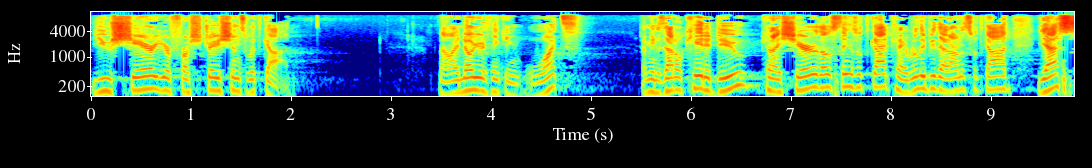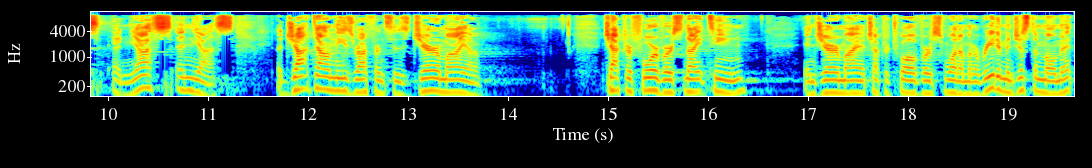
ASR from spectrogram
You share your frustrations with God. Now, I know you're thinking, what? I mean, is that okay to do? Can I share those things with God? Can I really be that honest with God? Yes, and yes, and yes. Uh, jot down these references Jeremiah chapter 4, verse 19, and Jeremiah chapter 12, verse 1. I'm going to read them in just a moment,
